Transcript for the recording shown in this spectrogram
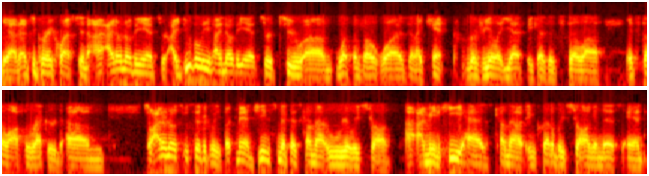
Yeah, that's a great question. I, I don't know the answer. I do believe I know the answer to um, what the vote was, and I can't reveal it yet because it's still uh, it's still off the record. Um, so I don't know specifically, but man, Gene Smith has come out really strong. I, I mean, he has come out incredibly strong in this, and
